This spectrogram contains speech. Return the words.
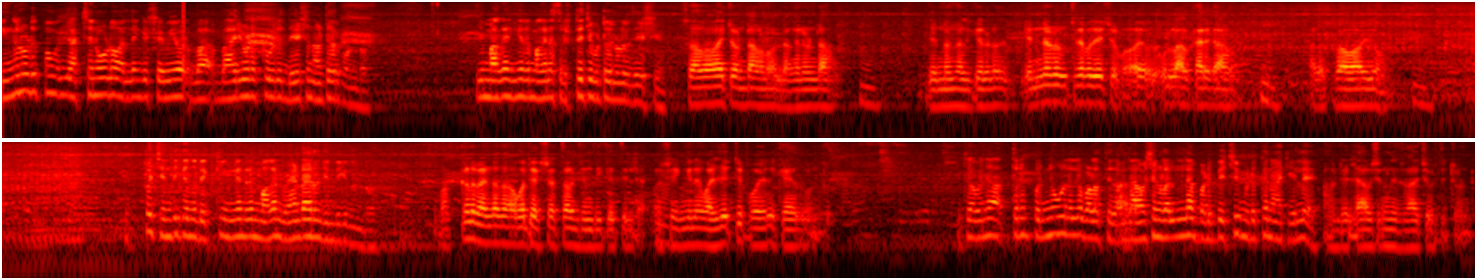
നിങ്ങളോട് ഇപ്പം ഈ അച്ഛനോടോ അല്ലെങ്കിൽ ഷെമിയോട് ഭാര്യയോടൊക്കെ ഒരു ദേഷ്യം നാട്ടുകാർക്കുണ്ടോ? ഈ മകൻ ഇങ്ങനെ മകനെ സൃഷ്ടിച്ച് വിട്ടതിലുള്ള ദേഷ്യം. സ്വാഭാവികമായിട്ടും ഉണ്ടാവണമല്ലോ അങ്ങനെ ഉണ്ടാവും. ജന്മം നൽകിയവരോട് എന്നോട് ചില പ്രദേശം ഉള്ള ആൾക്കാർ കാണും. അത് സ്വാഭാവികമാണ് ഇപ്പൊ ചിന്തിക്കുന്നുണ്ട് എനിക്ക് ഇങ്ങനെ ഒരു മകൻ വേണ്ടായിരുന്നു ചിന്തിക്കുന്നുണ്ടോ? മക്കൾ വേണ്ടെന്ന് ഒരു രക്ഷത്തോളം ചിന്തിക്കത്തില്ല. പക്ഷെ ഇങ്ങനെ വഴിതെറ്റി പോയതൊക്കെ ആയതുകൊണ്ട്. ഇക്ക അവനെ അത്രയും പൊന്നുപോലല്ലേ വളർത്തിയത്? അവന്റെ ആവശ്യങ്ങളെല്ലാം പഠിപ്പിച്ച് മിടുക്കനാക്കി അല്ലേ? അവന്റെ എല്ലാ ആവശ്യങ്ങളും സാധിച്ചു കൊടുത്തിട്ടുണ്ട്.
